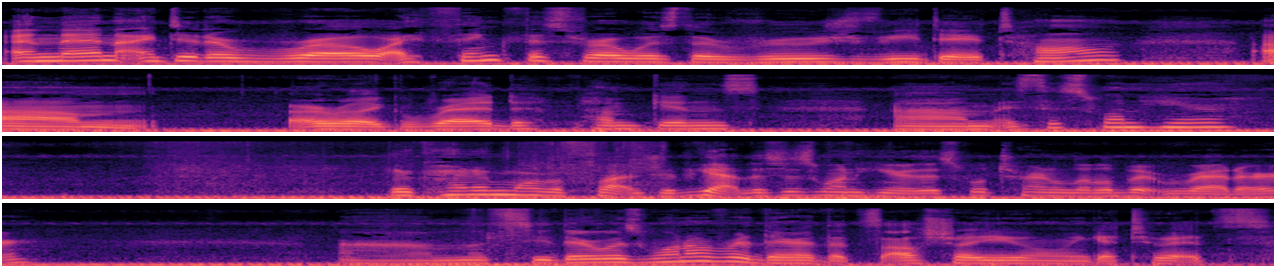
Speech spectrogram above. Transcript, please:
and then I did a row. I think this row was the Rouge Vif d'Étampes. Um, or like red pumpkins. Um, is this one here? They're kind of more of a flat chip. Yeah, this is one here. This will turn a little bit redder. Um, let's see. There was one over there that's, I'll show you when we get to it. It's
